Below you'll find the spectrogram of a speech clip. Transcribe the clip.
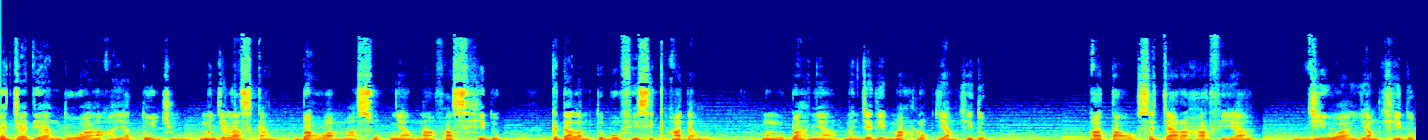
Kejadian 2 ayat 7 menjelaskan bahwa masuknya nafas hidup ke dalam tubuh fisik Adam mengubahnya menjadi makhluk yang hidup atau secara harfiah jiwa yang hidup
